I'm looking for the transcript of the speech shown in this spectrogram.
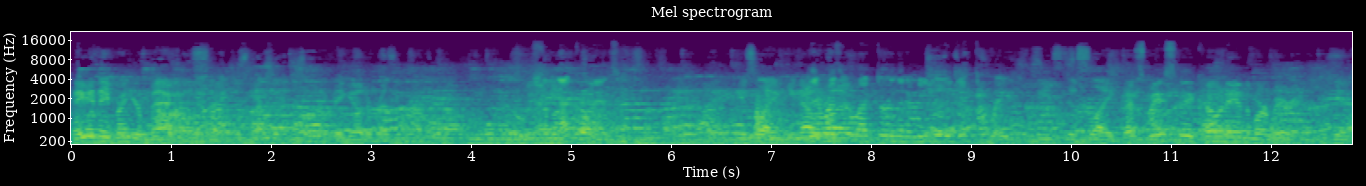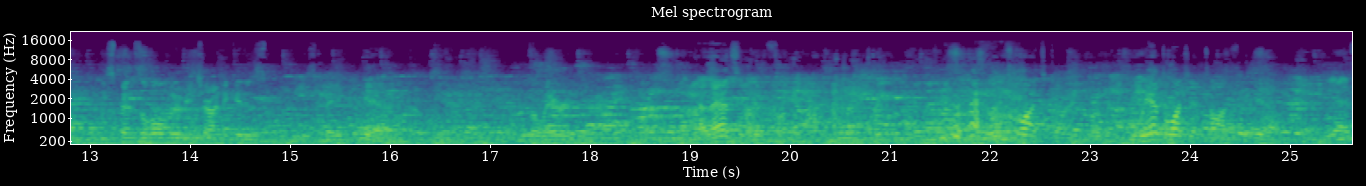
Maybe they bring her back on the second. They go to resurrect. Necromancer. He's like, you know They what? resurrect her and then immediately get to rape. He's just like, That's basically Conan the Barbarian. yeah, He spends the whole movie trying to get his baby. yeah, yeah. Hilarious. Now that's a good one. Let's watch Conan the We have to watch that Todd. Yeah. Yes.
